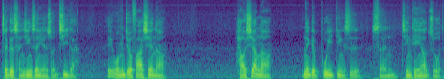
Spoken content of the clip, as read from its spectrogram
这个诚心圣言所记的，哎，我们就发现呢。好像啊，那个不一定是神今天要做的，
